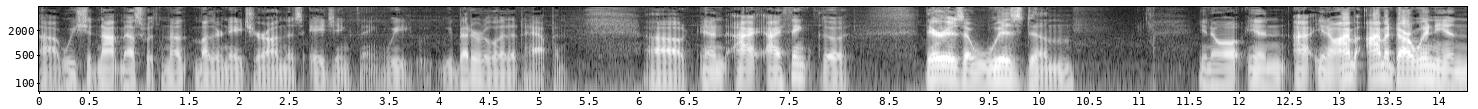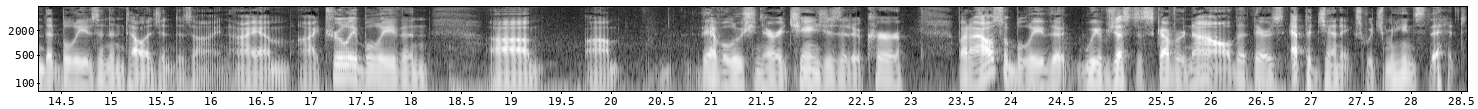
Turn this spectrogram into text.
uh, we should not mess with no- Mother Nature on this aging thing. We we better let it happen. Uh, and I I think the there is a wisdom. You know, in uh, you know, I'm I'm a Darwinian that believes in intelligent design. I am I truly believe in um, um, the evolutionary changes that occur. But I also believe that we have just discovered now that there's epigenetics, which means that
